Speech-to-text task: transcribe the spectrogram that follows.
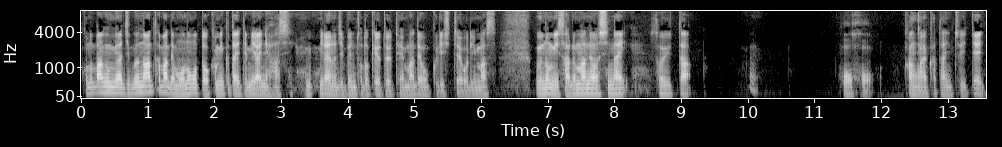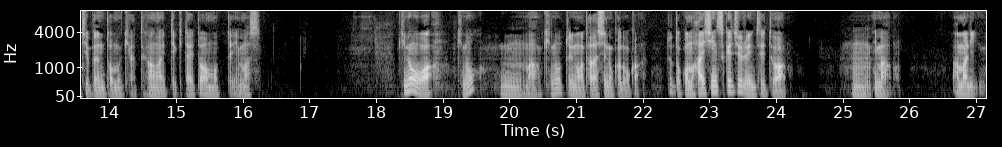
この番組は自分の頭で物事を噛み砕いて未来に発信未来の自分に届けるというテーマでお送りしております。鵜呑み猿真似をしないそういった方法考え方について自分と向き合って考えていきたいとは思っています。昨日は昨日？うんまあ昨日というのが正しいのかどうか。ちょっとこの配信スケジュールについてはうん今あまり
